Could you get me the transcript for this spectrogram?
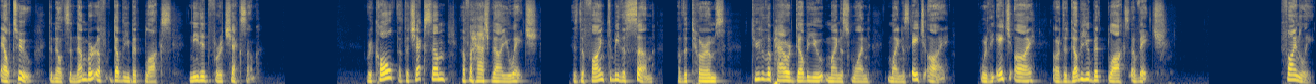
L2 denotes the number of W-bit blocks needed for a checksum. Recall that the checksum of a hash value h is defined to be the sum of the terms 2 to the power w minus 1 minus hi, where the hi are the w-bit blocks of h. Finally,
